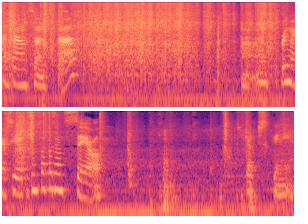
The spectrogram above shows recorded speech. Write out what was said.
I found some stuff. Uh, bring my receipt because some stuff was on sale. Stretch skinny.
